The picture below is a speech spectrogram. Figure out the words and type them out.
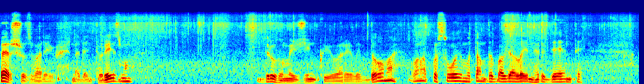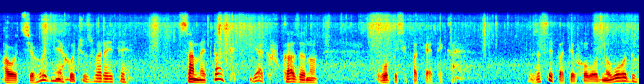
Першу зварив на день туризму, другу ми з жінкою варили вдома, вона по-своєму там додавала інгредієнти. А от сьогодні я хочу зварити саме так, як вказано в описі пакетика. Засипати в холодну воду,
